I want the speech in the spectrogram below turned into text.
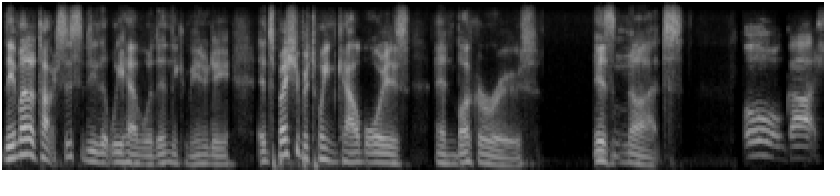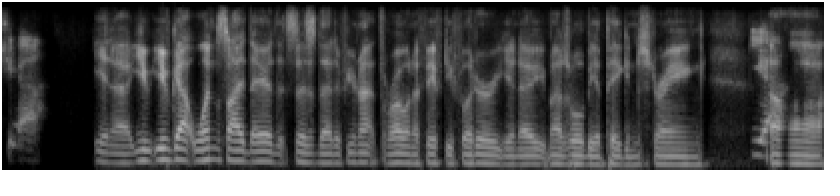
the amount of toxicity that we have within the community, especially between cowboys and buckaroos, is Mhm. nuts. Oh, gosh. Yeah. You know, you you've got one side there that says that if you're not throwing a 50 footer, you know, you might as well be a piggin' string. Yeah. Uh,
